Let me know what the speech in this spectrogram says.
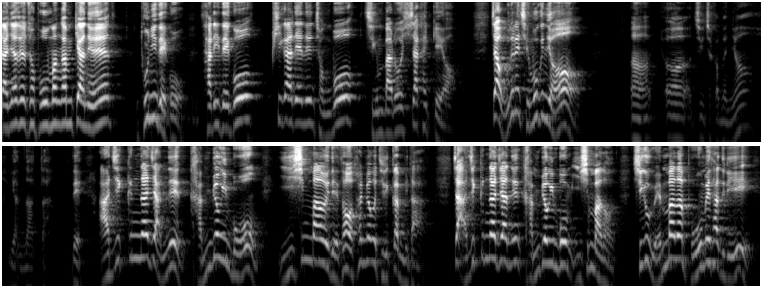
자, 안녕하세요. 저 보험왕과 함께하는 돈이 되고 살이 되고 피가 되는 정보 지금 바로 시작할게요. 자, 오늘의 제목은요. 어, 어, 지금 잠깐만요. 이게 안 나왔다. 네, 아직 끝나지 않는 간병인 보험 20만 원에 대해서 설명을 드릴까 합니다. 자, 아직 끝나지 않는 간병인 보험 20만 원. 지금 웬만한 보험회사들이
